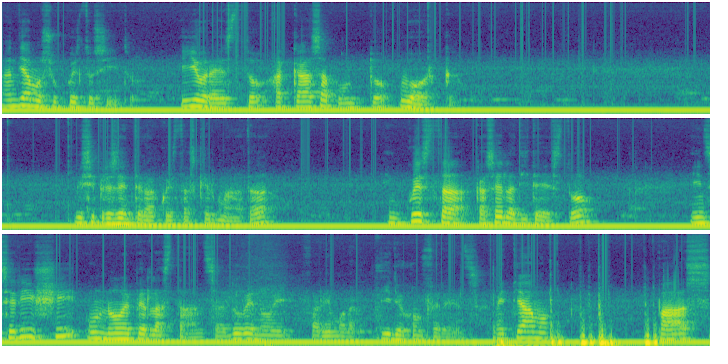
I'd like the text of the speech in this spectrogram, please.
andiamo su questo sito. Io resto a casa.work. Vi si presenterà questa schermata. In questa casella di testo inserisci un nome per la stanza dove noi faremo la videoconferenza. Mettiamo pass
